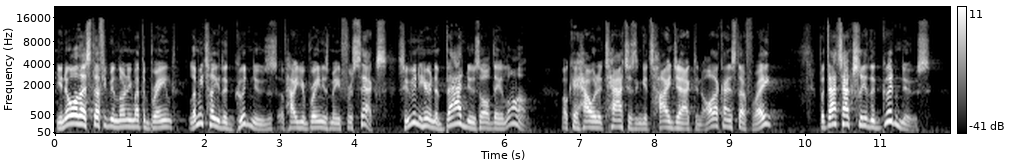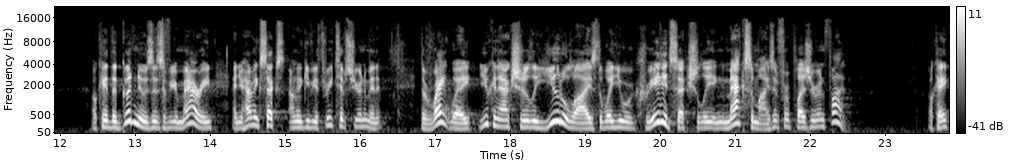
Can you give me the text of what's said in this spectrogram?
you know all that stuff you've been learning about the brain? Let me tell you the good news of how your brain is made for sex. So you've been hearing the bad news all day long okay, how it attaches and gets hijacked and all that kind of stuff, right? But that's actually the good news. Okay, the good news is if you're married and you're having sex, I'm going to give you three tips here in a minute. the right way, you can actually utilize the way you were created sexually and maximize it for pleasure and fun. Okay?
